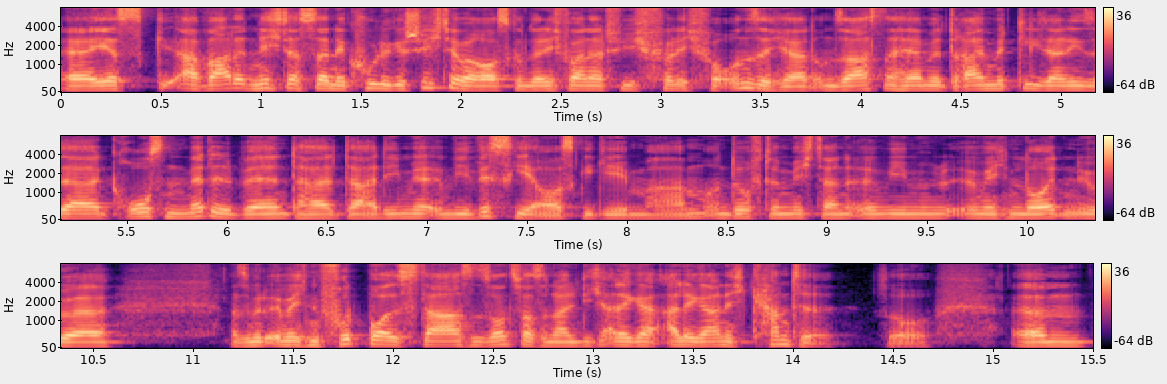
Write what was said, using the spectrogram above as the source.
Äh, jetzt erwartet nicht, dass da eine coole Geschichte dabei rauskommt, denn ich war natürlich völlig verunsichert und saß nachher mit drei Mitgliedern dieser großen Metalband halt da, die mir irgendwie Whisky ausgegeben haben und durfte mich dann irgendwie mit irgendwelchen Leuten über also mit irgendwelchen Footballstars und sonst was und halt, die ich alle, alle gar nicht kannte. So, ähm,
